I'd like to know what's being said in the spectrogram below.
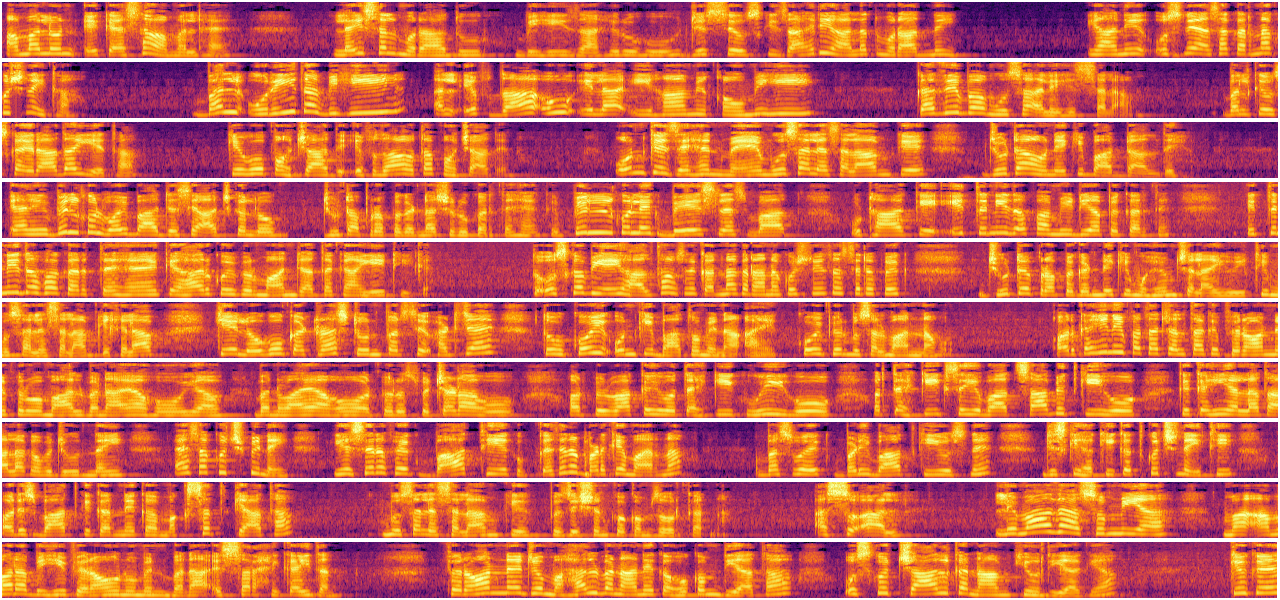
عمل ان ایک ایسا عمل ہے۔ لئی سل مراد بھی ظاہر ہو جس سے اس کی ظاہری حالت مراد نہیں۔ یعنی اس نے ایسا کرنا کچھ نہیں تھا۔ بل ارید بھی الفدا الا ایہام قومی ہی کذب موسا علیہ السلام، بلکہ اس کا ارادہ یہ تھا کہ وہ پہنچا دے افدا ہوتا پہنچا دینا ان کے ذہن میں موسا علیہ السلام کے جھوٹا ہونے کی بات ڈال دے۔ یعنی بالکل وہی بات جیسے آج کل لوگ جھوٹا پروپگنڈا شروع کرتے ہیں کہ بالکل ایک بیس لیس بات اٹھا کے اتنی دفعہ میڈیا پہ کرتے ہیں۔ اتنی دفعہ کرتے ہیں کہ ہر کوئی پھر مان جاتا ہے کہ ہاں یہی ٹھیک ہے۔ تو اس کا بھی یہی حال تھا، اس نے کرنا کرانا کچھ نہیں تھا، صرف ایک جھوٹے پروپیگنڈے کی مہم چلائی ہوئی تھی علیہ السلام کے خلاف کہ لوگوں کا ٹرسٹ ان پر سے ہٹ جائے تو کوئی ان کی باتوں میں نہ آئے، کوئی پھر مسلمان نہ ہو۔ اور کہیں نہیں پتا چلتا کہ فرعون نے پھر وہ محل بنایا ہو یا بنوایا ہو اور پھر اس پہ چڑھا ہو اور پھر واقعی وہ تحقیق ہوئی ہو اور تحقیق سے یہ بات ثابت کی ہو کہ کہیں اللہ تعالیٰ کا وجود نہیں، ایسا کچھ بھی نہیں۔ یہ صرف ایک بات تھی، ایک کہتے نا، بڑھ کے مارنا۔ بس وہ ایک بڑی بات کی اس نے جس کی حقیقت کچھ نہیں تھی۔ اور اس بات کے کرنے کا مقصد کیا تھا؟ علیہ السلام کی پوزیشن کو کمزور کرنا۔ اصل لماد سمیا ماں امرا بھی فرعون من بنا اسر حقیدن فرعون نے جو محل بنانے کا حکم دیا تھا اس کو چال کا نام کیوں دیا گیا؟ کیونکہ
